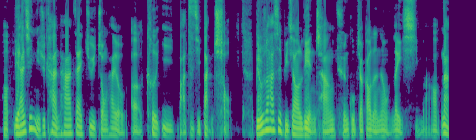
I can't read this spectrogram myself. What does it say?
好，李寒星，你去看她在剧中，她有呃刻意把自己扮丑，比如说她是比较脸长、颧骨比较高的那种类型嘛，哦，那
